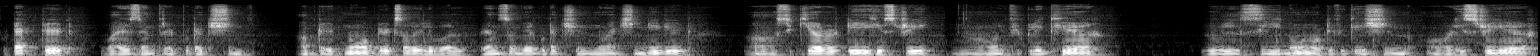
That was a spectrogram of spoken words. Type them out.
protected. Virus and threat protection update no updates available. Ransomware protection no action needed. Uh, security history now if you click here you will see no notification or history here.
